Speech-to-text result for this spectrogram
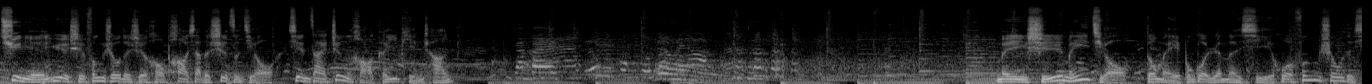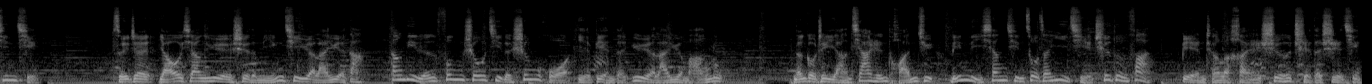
去年月事丰收的时候泡下的柿子酒，现在正好可以品尝。干杯！美食美酒都美不过人们喜获丰收的心情。随着遥乡月事的名气越来越大，当地人丰收季的生活也变得越来越忙碌。能够这样家人团聚、邻里乡亲坐在一起吃顿饭，变成了很奢侈的事情。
